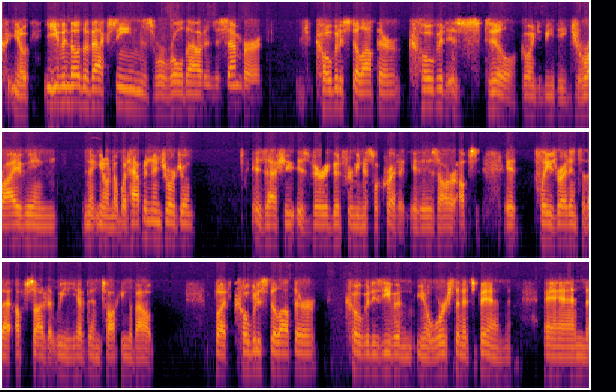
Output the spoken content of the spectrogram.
mm. you know, even though the vaccines were rolled out in December, COVID is still out there. COVID is still going to be the driving. You know what happened in Georgia is actually is very good for municipal credit. It is our ups. It plays right into that upside that we have been talking about. But COVID is still out there. COVID is even you know worse than it's been. And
